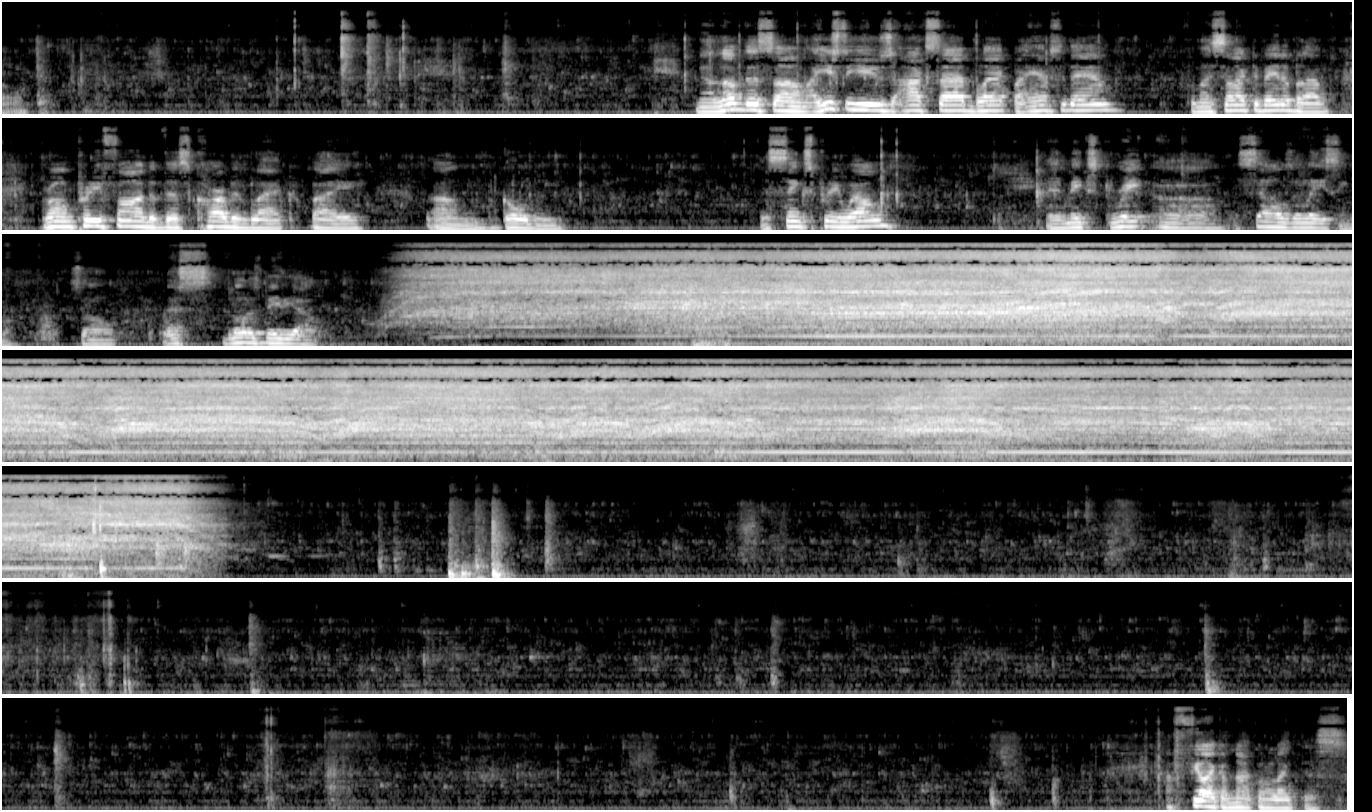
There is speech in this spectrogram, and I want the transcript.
Now I love this, um, I used to use Oxide Black by Amsterdam for my cell activator, but I've grown pretty fond of this Carbon Black by um, Golden. It sinks pretty well, and makes great uh, cells and lacing. So let's blow this baby out. Feel like I'm not to like this.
